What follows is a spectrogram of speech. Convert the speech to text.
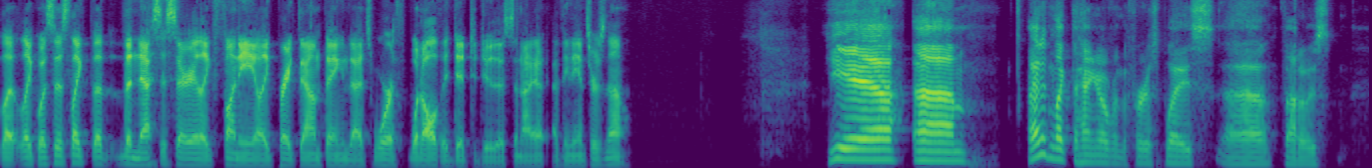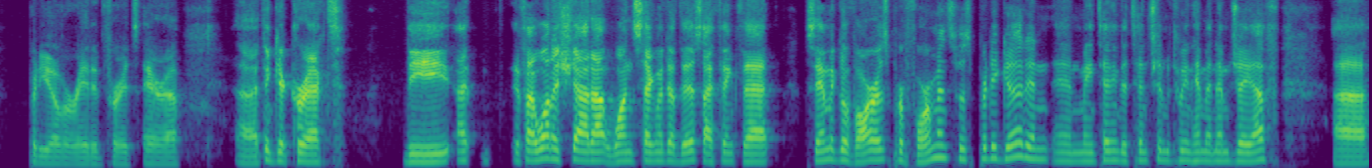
Like like was this like the the necessary like funny like breakdown thing that's worth what all they did to do this? And I I think the answer is no. Yeah. Um, I didn't like the hangover in the first place. Uh, thought it was pretty overrated for its era. Uh, I think you're correct. The I, if I want to shout out one segment of this, I think that Sammy Guevara's performance was pretty good in, in maintaining the tension between him and MJF, uh,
